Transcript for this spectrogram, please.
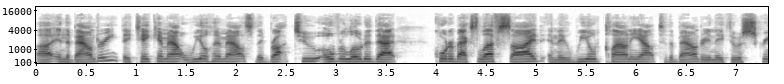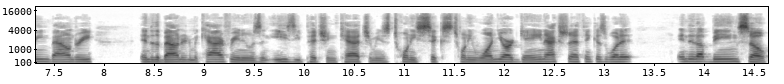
uh, in the boundary. They take him out, wheel him out. So they brought two, overloaded that quarterback's left side, and they wheeled Clowney out to the boundary and they threw a screen boundary into the boundary to McCaffrey. And it was an easy pitch and catch. I mean, it's 26, 21 yard gain, actually, I think is what it ended up being. So,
